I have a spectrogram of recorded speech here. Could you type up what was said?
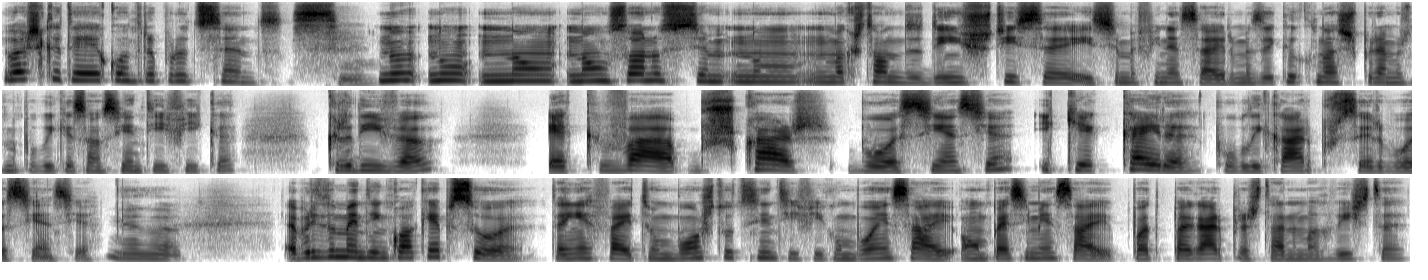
Eu acho que até é contraproducente. Sim. Não, não, não, não só no sistema, numa questão de, de injustiça e sistema financeiro, mas aquilo que nós esperamos de uma publicação científica credível é que vá buscar boa ciência e que a queira publicar por ser boa ciência. Exato. A partir do momento em que qualquer pessoa tenha feito um bom estudo científico, um bom ensaio ou um péssimo ensaio, pode pagar para estar numa revista,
